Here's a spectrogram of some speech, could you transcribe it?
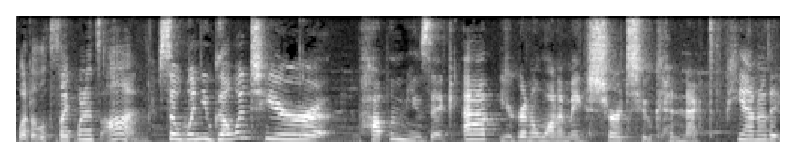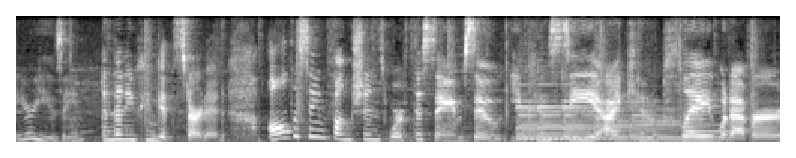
what it looks like when it's on. So when you go into your Popu Music app, you're gonna wanna make sure to connect the piano that you're using, and then you can get started. All the same functions work the same, so you can see I can play whatever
